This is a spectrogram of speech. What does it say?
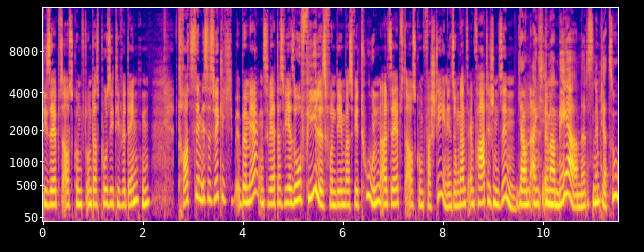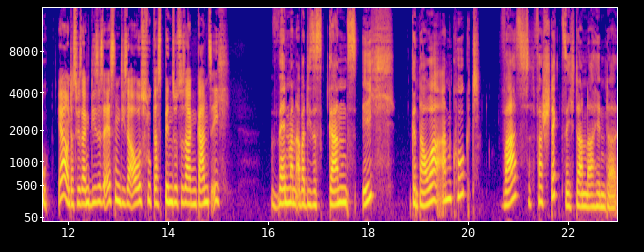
die Selbstauskunft und das positive Denken. Trotzdem ist es wirklich bemerkenswert, dass wir so vieles von dem, was wir tun, als Selbstauskunft verstehen, in so einem ganz emphatischen Sinn. Ja, und eigentlich immer Ähm, mehr, ne? Das nimmt ja zu. Ja, und dass wir sagen, dieses Essen, dieser Ausflug, das bin sozusagen ganz ich. Wenn man aber dieses ganz Ich genauer anguckt, was versteckt sich dann dahinter?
